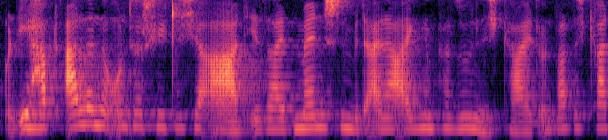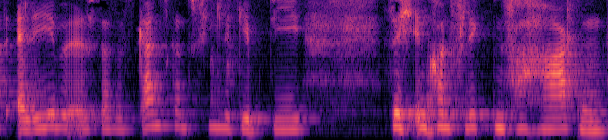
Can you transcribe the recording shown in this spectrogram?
Und ihr habt alle eine unterschiedliche Art. Ihr seid Menschen mit einer eigenen Persönlichkeit. Und was ich gerade erlebe, ist, dass es ganz, ganz viele gibt, die sich in Konflikten verhaken,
